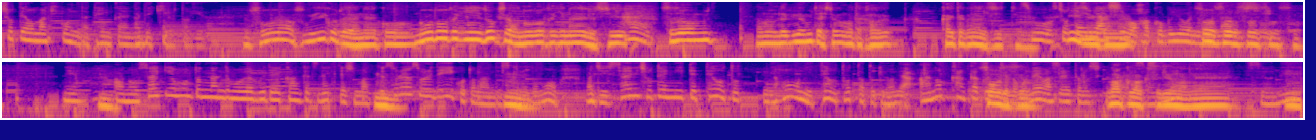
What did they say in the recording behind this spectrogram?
書店を巻き込んだ展開ができるという、はい、それはすごいいいことだよね。こう能動的に読者は能動的になれるし、はい。それを見あのレビューを見た人がまた買う買いたくなるしっていう。そう書いい店に足を運ぶようにそうそうもなるしそうそうそうね。うん。あの最近本当に何でもウェブで完結できてしまって、うん。それはそれでいいことなんですけれども、まあ、実際に書店に行って手を取っ本に手を取った時のねあの感覚っていうのもね忘れてほしくないワクワクするようなね。ですよね、うん。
